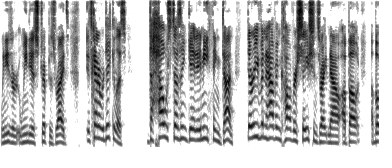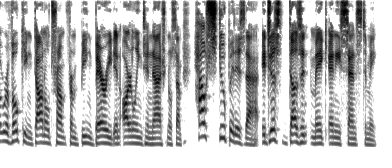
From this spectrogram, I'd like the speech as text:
we need to we need to strip his rights." It's kind of ridiculous the House doesn't get anything done. They're even having conversations right now about about revoking Donald Trump from being buried in Arlington National Cemetery. How stupid is that? It just doesn't make any sense to me.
